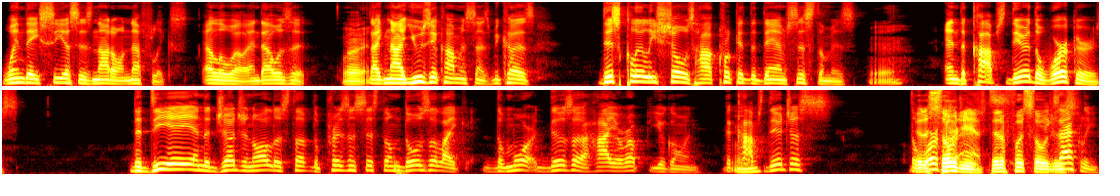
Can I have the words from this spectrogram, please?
when they see us is not on Netflix. LOL. And that was it. Right. Like now use your common sense because this clearly shows how crooked the damn system is. yeah. And the cops, they're the workers. The DA and the judge and all the stuff, the prison system, those are like the more those are higher up you're going. The mm-hmm. cops, they're just the. They're the soldiers. ants. They're the foot soldiers. Exactly.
